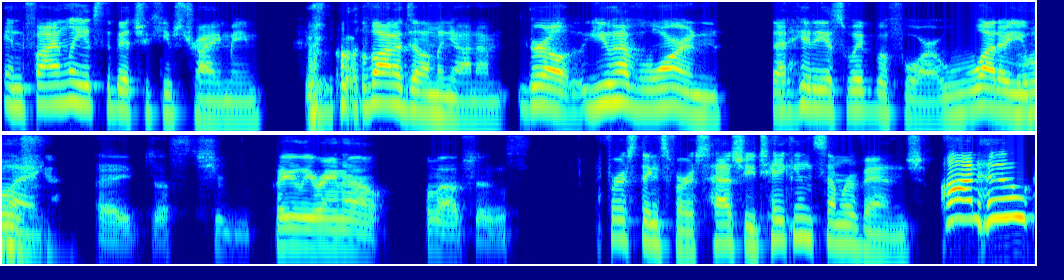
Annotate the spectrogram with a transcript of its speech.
And finally, it's the bitch who keeps trying me. Silvana Della Magnana. Girl, you have worn that hideous wig before. What are you Oof. playing? I just she clearly ran out of options. First things first, has she taken some revenge? On who?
